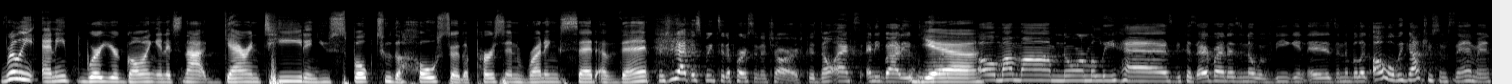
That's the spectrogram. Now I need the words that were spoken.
really anywhere you're going and it's not guaranteed and you spoke to the host or the person running said event, Because you have to speak to the person in charge. Because don't ask anybody. Who's Yeah. Like, oh, my mom normally has. Because everybody doesn't know what vegan is, and they'll be like, oh, well, we got you some salmon.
